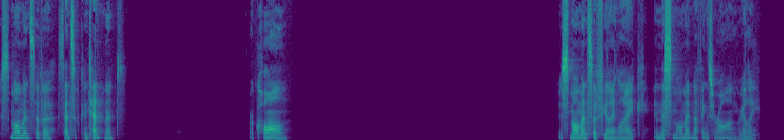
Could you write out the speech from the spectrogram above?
just moments of a sense of contentment or calm. Just moments of feeling like in this moment, nothing's wrong, really.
